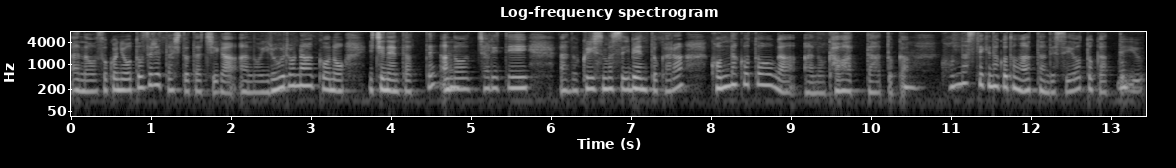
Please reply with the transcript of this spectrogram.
あのそこに訪れた人たちがあのいろいろなこの1年経ってあのチャリティーあのクリスマスイベントからこんなことがあの変わったとか、うん。こんな素敵なことがあったんですよとかっていう、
